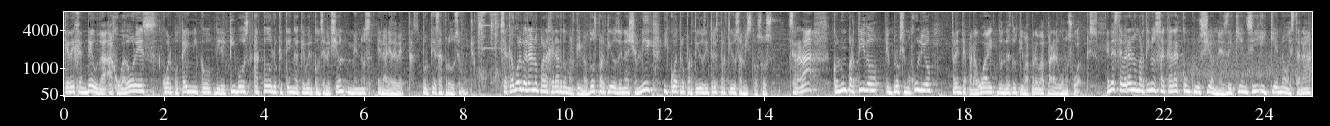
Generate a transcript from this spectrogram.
que deja en deuda a jugadores, cuerpo técnico, directivos, a todo lo que tenga que ver con selección, menos el área de ventas, porque esa produce mucho. Se acabó el verano para Gerardo Martino, dos partidos de Nation League y cuatro partidos y tres partidos amistosos. Cerrará con un partido en próximo julio frente a Paraguay, donde es la última prueba para algunos jugadores. En este verano Martino sacará conclusiones de quién sí y quién no estará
